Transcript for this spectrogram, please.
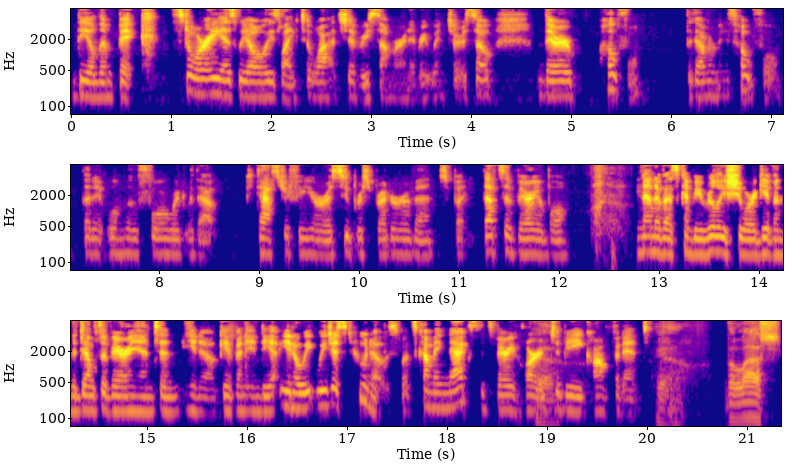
the Olympic story, as we always like to watch every summer and every winter. So they're hopeful. The government is hopeful that it will move forward without catastrophe or a super spreader event, but that's a variable. None of us can be really sure given the Delta variant and, you know, given India. You know, we, we just, who knows what's coming next? It's very hard Yeah. to be confident. Yeah. The last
